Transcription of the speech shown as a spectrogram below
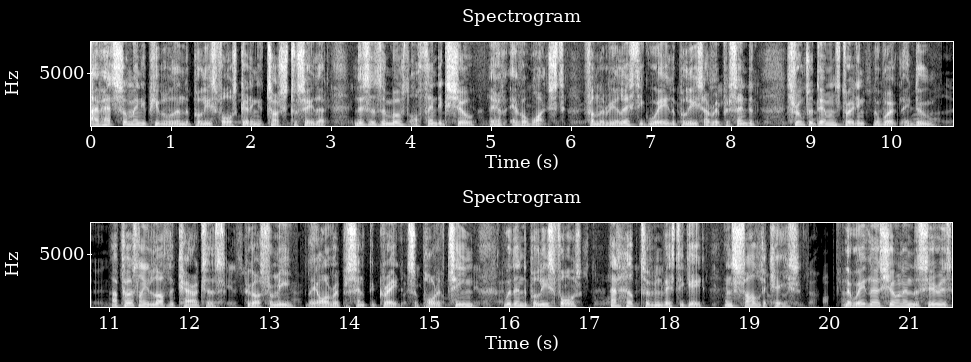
I've had so many people within the police force getting in touch to say that this is the most authentic show they have ever watched, from the realistic way the police are represented through to demonstrating the work they do. I personally love the characters because for me, they all represent the great supportive team within the police force that helped to investigate and solve the case. The way they're shown in the series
